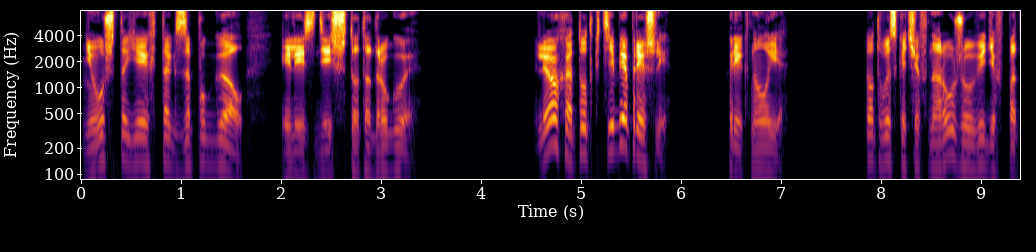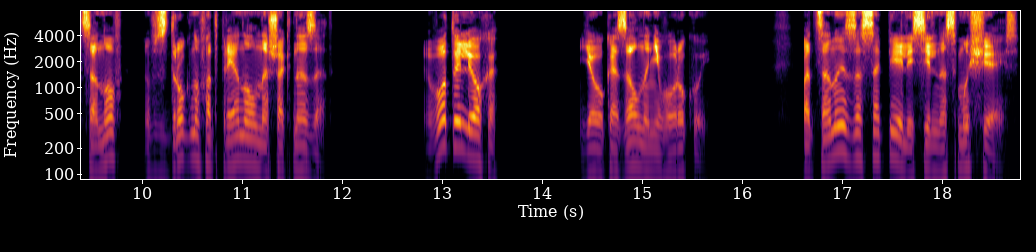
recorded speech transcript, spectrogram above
Неужто я их так запугал, или здесь что-то другое? «Лёха, тут к тебе пришли!» — крикнул я. Тот, выскочив наружу, увидев пацанов, вздрогнув, отпрянул на шаг назад. «Вот и Лёха!» Я указал на него рукой. Пацаны засопели, сильно смущаясь.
